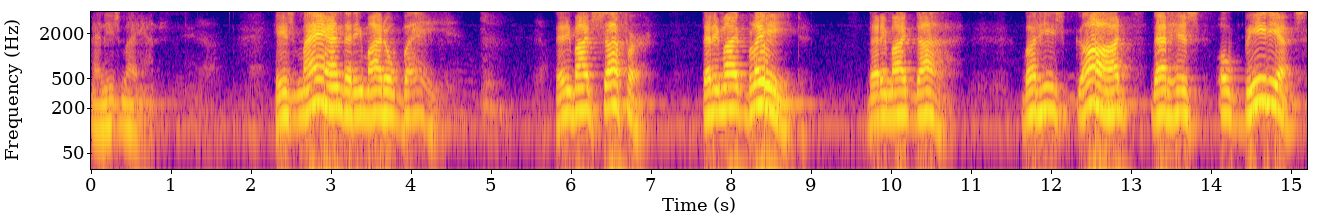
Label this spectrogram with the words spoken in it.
and He's man. He's man that He might obey that he might suffer, that he might bleed, that he might die. But he's God that his obedience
